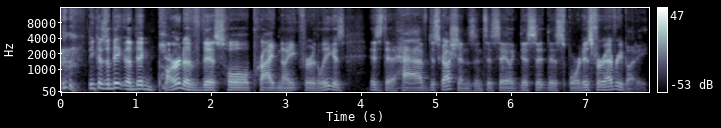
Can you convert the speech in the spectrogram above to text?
because a big a big part of this whole pride night for the league is is to have discussions and to say like this this sport is for everybody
